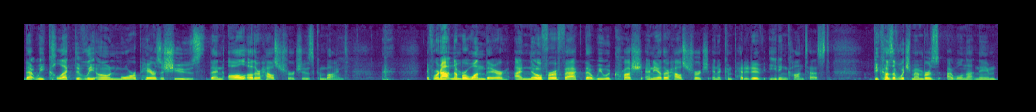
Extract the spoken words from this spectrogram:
that we collectively own more pairs of shoes than all other house churches combined. if we're not number one there, I know for a fact that we would crush any other house church in a competitive eating contest, because of which members I will not name.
